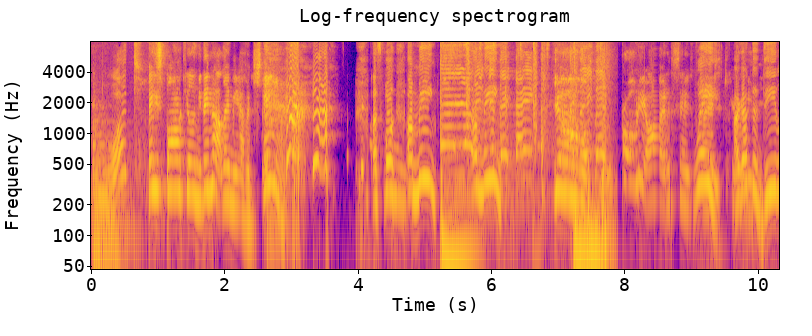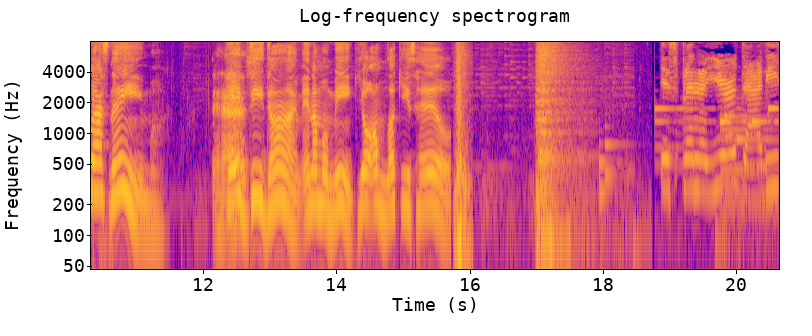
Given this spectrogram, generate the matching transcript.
What? They spawn killing me. They not letting me have a chance. I suppose I'm mean. I'm mean. Yo, bro, they all in the same. Wait, I got the. D last name. Dead Gabe ass. D Dime, and I'm a mink. Yo, I'm lucky as hell. It's been a year, Daddy.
